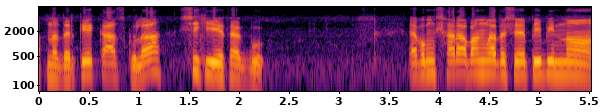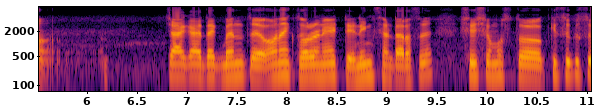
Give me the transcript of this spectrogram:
আপনাদেরকে কাজগুলা শিখিয়ে থাকব। এবং সারা বাংলাদেশে বিভিন্ন জায়গায় দেখবেন যে অনেক ধরনের ট্রেনিং সেন্টার আছে। সেই সমস্ত কিছু কিছু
